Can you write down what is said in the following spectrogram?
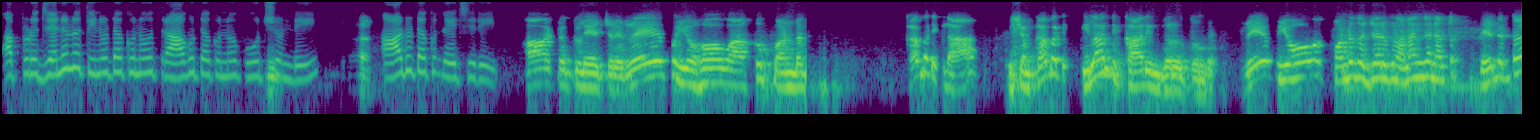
అప్పుడు జనులు తినుటకును త్రాగుటకును కూర్చుండి. ఆడుటకు లేచిరి. ఆటకు లేచరు. రేపు యహోవాకు పండుగ కాబట్టి ఇక్కడ విషయం. కాబట్టి ఇలాంటి కార్యం జరుగుతుంది. రేపు యోగ పండుగ జరుగును అనగానే ఎంత ఏంటంటే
